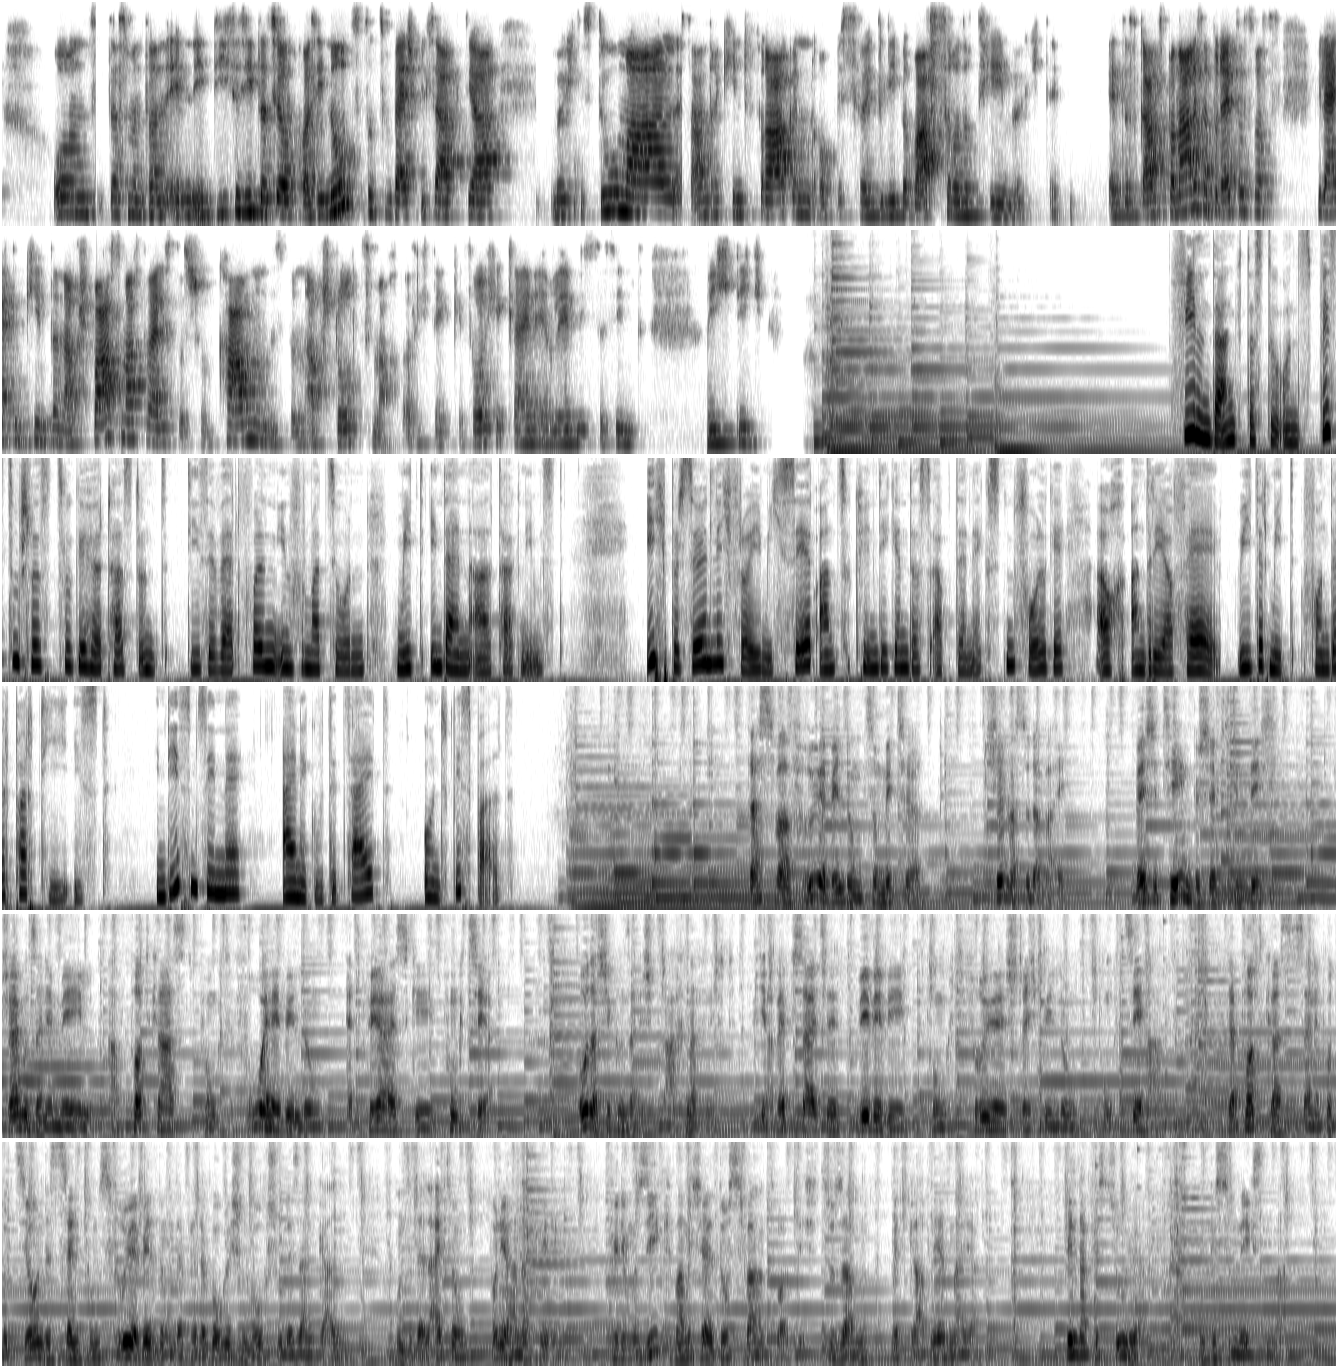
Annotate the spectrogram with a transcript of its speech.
und dass man dann eben in diese Situation quasi nutzt und zum Beispiel sagt, ja, möchtest du mal das andere Kind fragen, ob es heute lieber Wasser oder Tee möchte? Etwas ganz Banales, aber etwas, was vielleicht dem Kind dann auch Spaß macht, weil es das schon kann und es dann auch stolz macht. Also ich denke, solche kleine Erlebnisse sind wichtig. Vielen Dank, dass du uns bis zum Schluss zugehört hast und diese wertvollen Informationen mit in deinen Alltag nimmst. Ich persönlich freue mich sehr anzukündigen, dass ab der nächsten Folge auch Andrea Fäh wieder mit von der Partie ist. In diesem Sinne eine gute Zeit und bis bald. Das war frühe Bildung zum Mithören. Schön warst du dabei. Welche Themen beschäftigen dich? Schreib uns eine Mail auf podcast.fruehebildung.pasg.ch oder schick uns eine Sprachnachricht via Webseite www.frühe-bildung.ch. Der Podcast ist eine Produktion des Zentrums Frühe Bildung der Pädagogischen Hochschule St. Gallen unter der Leitung von Johanna Quiring. Für die Musik war Michael Duss verantwortlich, zusammen mit Gabriel Meyer. Vielen Dank fürs Zuhören und bis zum nächsten Mal.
